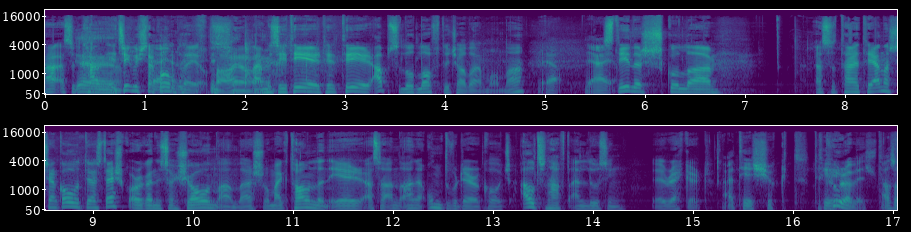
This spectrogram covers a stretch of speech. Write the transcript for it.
Alltså kan yeah, yeah. vi ska gå playoffs. Nej men se till till absolut loft each other man. Ja. Ja. Steelers skulle alltså ta till annars sen gå till en stark organisation annars och Mike Tomlin är alltså han är undervärderad coach. Alltså haft en losing record. Ja, det är sjukt. Det är pura vilt. Alltså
